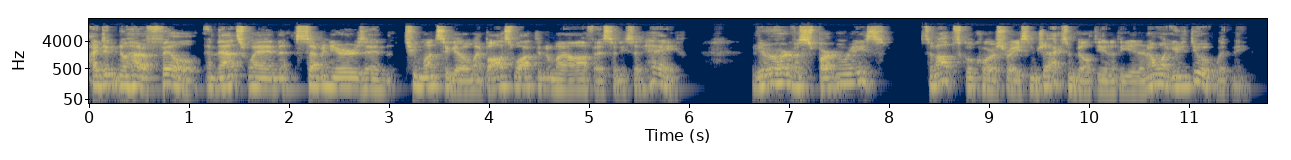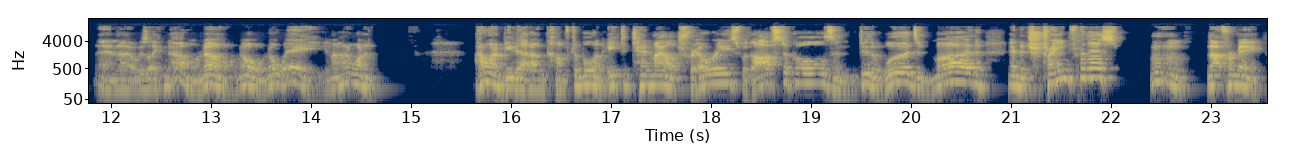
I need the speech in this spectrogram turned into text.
I didn't know how to fill. And that's when seven years and two months ago, my boss walked into my office and he said, Hey, have you ever heard of a Spartan race? It's an obstacle course race in Jacksonville at the end of the year, and I want you to do it with me. And I was like, no, no, no, no way. You know, I don't want to. I don't want to be that uncomfortable. An eight to ten mile trail race with obstacles and through the woods and mud and to train for this. Mm-mm, not for me.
